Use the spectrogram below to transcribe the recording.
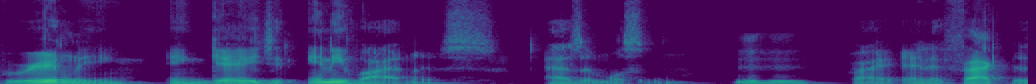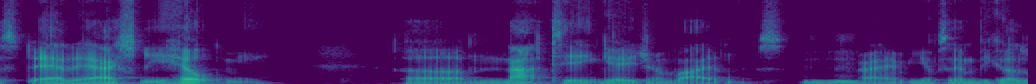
really engage in any violence as a Muslim, hmm right? And in fact, this, that it actually helped me uh, not to engage in violence, hmm right? You know what I'm saying? Because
